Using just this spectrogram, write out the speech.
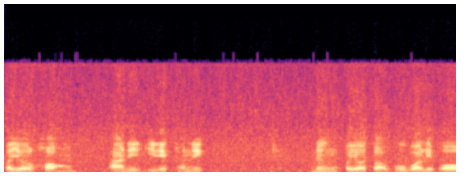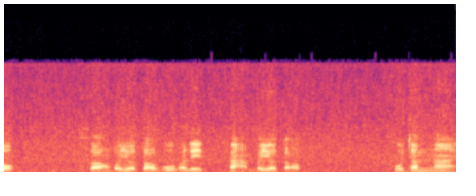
ประโยชน์ของพาณิชย์อิเล็กทรอนิกส์ 1. ประโยชน์ต่อผู้บริโภค 2. ประโยชน์ต่อผู้ผลิต 3. ประโยชน์ต่อผู้จำหน่าย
